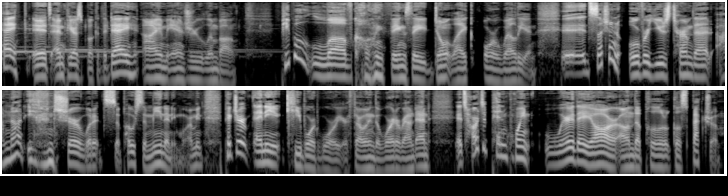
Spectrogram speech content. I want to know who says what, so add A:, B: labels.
A: Hey, it's NPR's Book of the Day. I'm Andrew Limbong. People love calling things they don't like Orwellian. It's such an overused term that I'm not even sure what it's supposed to mean anymore. I mean, picture any keyboard warrior throwing the word around, and it's hard to pinpoint where they are on the political spectrum.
